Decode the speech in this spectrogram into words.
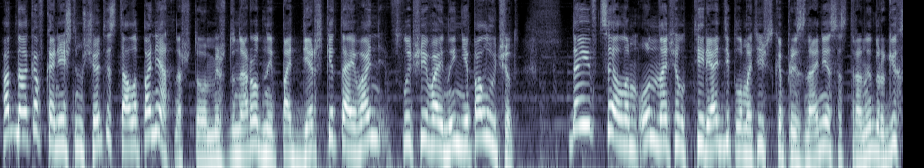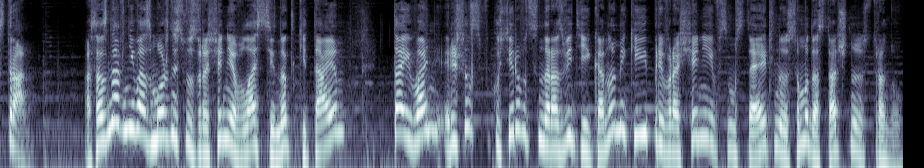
Однако в конечном счете стало понятно, что международной поддержки Тайвань в случае войны не получит. Да и в целом он начал терять дипломатическое признание со стороны других стран – Осознав невозможность возвращения власти над Китаем, Тайвань решил сфокусироваться на развитии экономики и превращении в самостоятельную самодостаточную страну.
